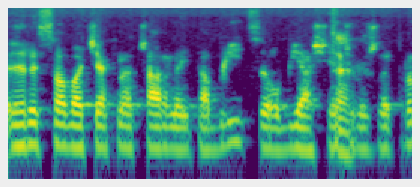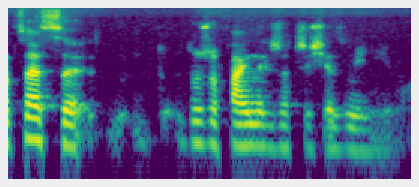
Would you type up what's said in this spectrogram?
rysować jak na czarnej tablicy, objaśniać Tak. różne procesy. Du- Dużo fajnych rzeczy się zmieniło.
